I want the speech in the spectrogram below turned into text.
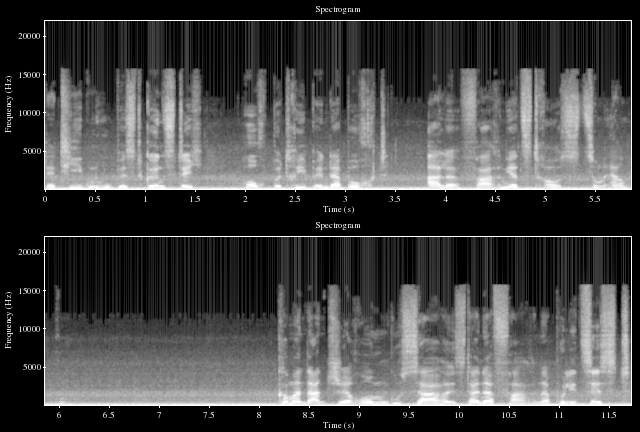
Der Tidenhub ist günstig, Hochbetrieb in der Bucht, alle fahren jetzt raus zum Ernten. Kommandant Jérôme Goussard ist ein erfahrener Polizist.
